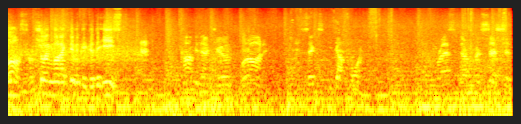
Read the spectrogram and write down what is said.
Boss, I'm showing more activity to the east. Copy that, Jun. We're on it. Six, you got point. Press their position.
